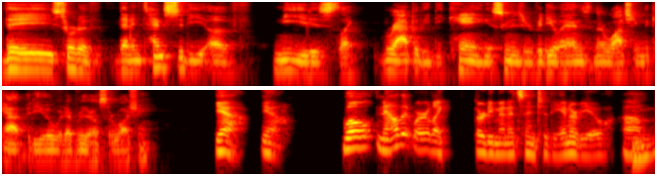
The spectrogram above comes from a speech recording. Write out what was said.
the sort of that intensity of need is like rapidly decaying as soon as your video ends and they're watching the cat video or whatever else they're watching. Yeah, yeah. Well, now that we're like 30 minutes into the interview, um, mm-hmm.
